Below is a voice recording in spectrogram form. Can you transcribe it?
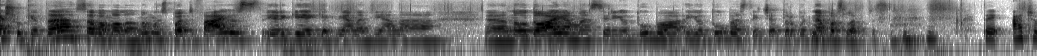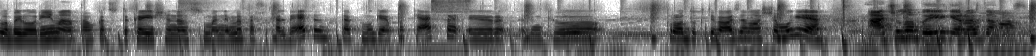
Aišku, kita savo malonumui Spotify'us irgi kiekvieną dieną uh, naudojamas ir YouTube, YouTube'as, tai čia turbūt nepaslaptis. Tai ačiū labai Laurina, tau, kad sutikai šiandien su manimi pasikalbėti, tek mūgėje pakestą ir linkiu produktyvios dienos čia mūgėje. Ačiū labai, geros dienos.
